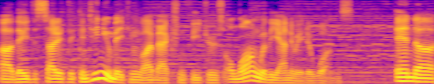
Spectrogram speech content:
uh, they decided to continue making live action features along with the animated ones. And uh,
